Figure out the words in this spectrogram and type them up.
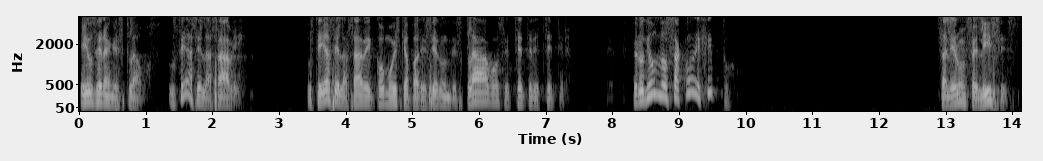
Ellos eran esclavos. Usted ya se la sabe. Usted ya se la sabe cómo es que aparecieron de esclavos, etcétera, etcétera. Pero Dios los sacó de Egipto. Salieron felices.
